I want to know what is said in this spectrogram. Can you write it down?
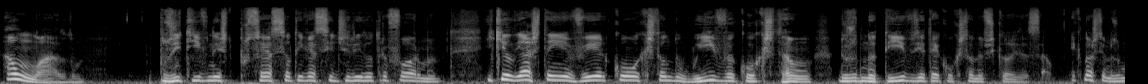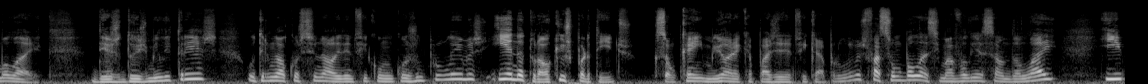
Há um lado positivo neste processo se ele tivesse sido gerido de outra forma. E que, aliás, tem a ver com a questão do IVA, com a questão dos donativos e até com a questão da fiscalização. É que nós temos uma lei desde 2003, o Tribunal Constitucional identificou um conjunto de problemas e é natural que os partidos, que são quem melhor é capaz de identificar problemas, façam um balanço e uma avaliação da lei e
